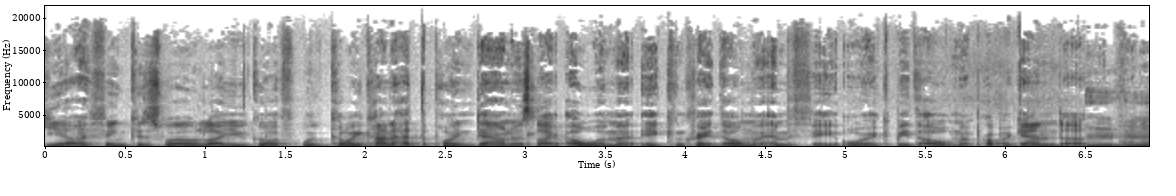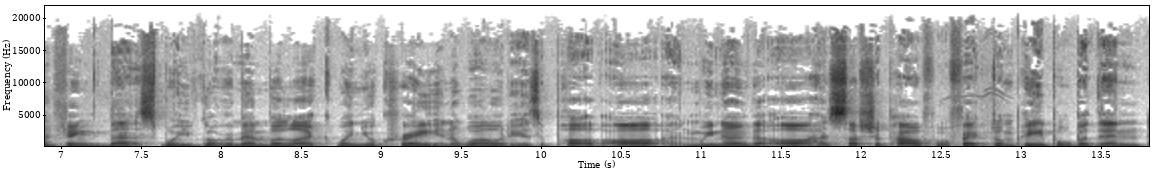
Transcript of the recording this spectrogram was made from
Yeah, I think as well. Like you've got, we kind of had the point down as like ultimate. It can create the ultimate empathy, or it could be the ultimate propaganda. Mhm. And I think that's what you've got to remember. Like when you're creating a world, it is a part of art, and we know that art has such a powerful effect on people. But then,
